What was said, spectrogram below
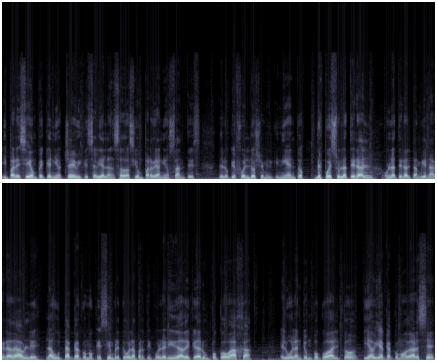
y parecía un pequeño Chevy que se había lanzado hacía un par de años antes de lo que fue el Dodge 1500. Después su lateral, un lateral también agradable. La butaca como que siempre tuvo la particularidad de quedar un poco baja, el volante un poco alto y había que acomodarse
